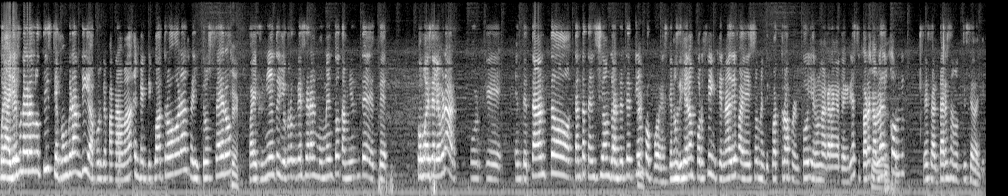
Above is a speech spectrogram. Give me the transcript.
pues ayer fue una gran noticia, fue un gran día, porque Panamá en 24 horas registró cero fallecimientos y yo creo que ese era el momento también de, de como de celebrar, porque entre tanto, tanta tensión durante este tiempo, pues que nos dijeran por fin que nadie falleció en 24 horas por el COVID era una gran alegría. Así que ahora que hablas del COVID, resaltar esa noticia de ayer.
